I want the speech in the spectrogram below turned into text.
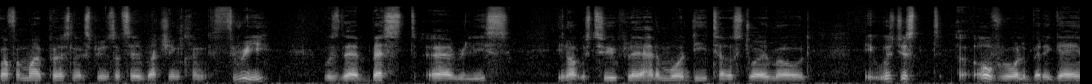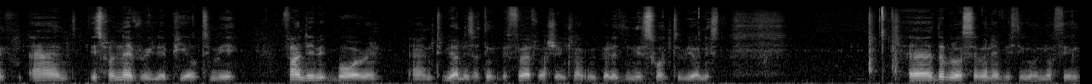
well, from my personal experience, I'd say Ratchet and Clank 3 was their best uh, release you know, it was two player, had a more detailed story mode. It was just uh, overall a better game, and this one never really appealed to me. Found it a bit boring, and to be honest, I think the first and Clank was better than this one, to be honest. Uh, 007 Everything or Nothing.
